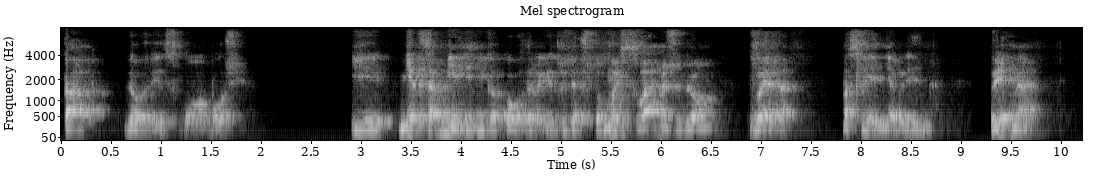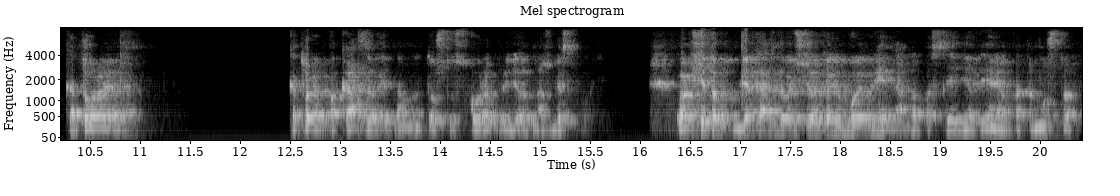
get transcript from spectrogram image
Так говорит Слово Божье. И нет сомнений никакого, дорогие друзья, что мы с вами живем в это последнее время. Время, которое, которое показывает нам на то, что скоро придет наш Господь. Вообще-то для каждого человека любое время, оно последнее время, потому что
